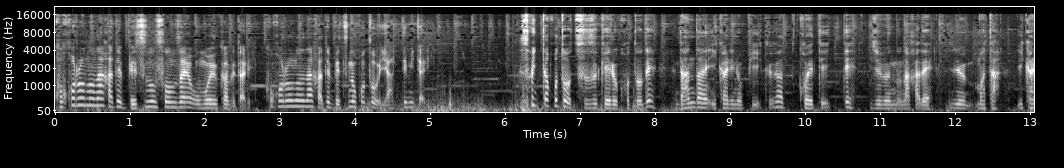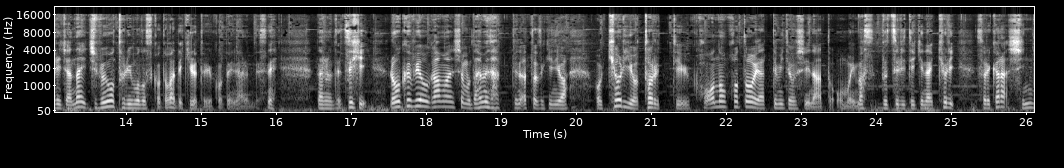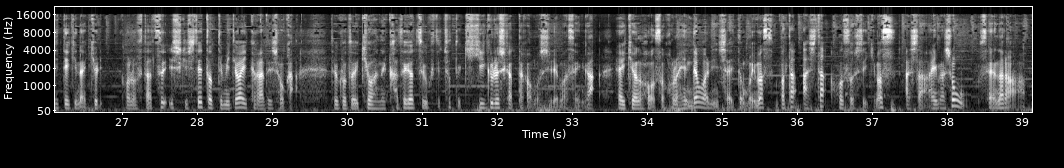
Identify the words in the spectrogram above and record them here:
心の中で別の存在を思い浮かべたり心の中で別のことをやってみたりそういったことを続けることでだんだん怒りのピークが超えていって自分の中でまた怒りじゃない自分を取り戻すことができるということになるんですね。なので是非6秒我慢してもダメだってなった時には距離を取るっていうこのことをやってみてほしいなと思います。物理的な距離それから心理的な距離この2つ意識して撮ってみてはいかがでしょうか。ということで今日はね風が強くてちょっと聞き苦しかったかもしれませんが、えー、今日の放送この辺で終わりにしたいと思います。また明日放送していきます。明日会いましょう。さよなら。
